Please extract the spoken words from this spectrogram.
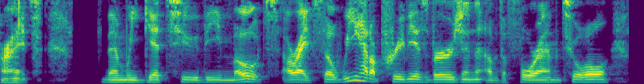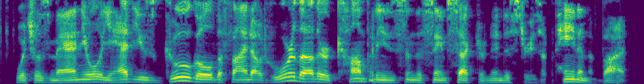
All right. Then we get to the moats. All right. So we had a previous version of the 4M tool, which was manual. You had to use Google to find out who are the other companies in the same sector and industry. It's a pain in the butt.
